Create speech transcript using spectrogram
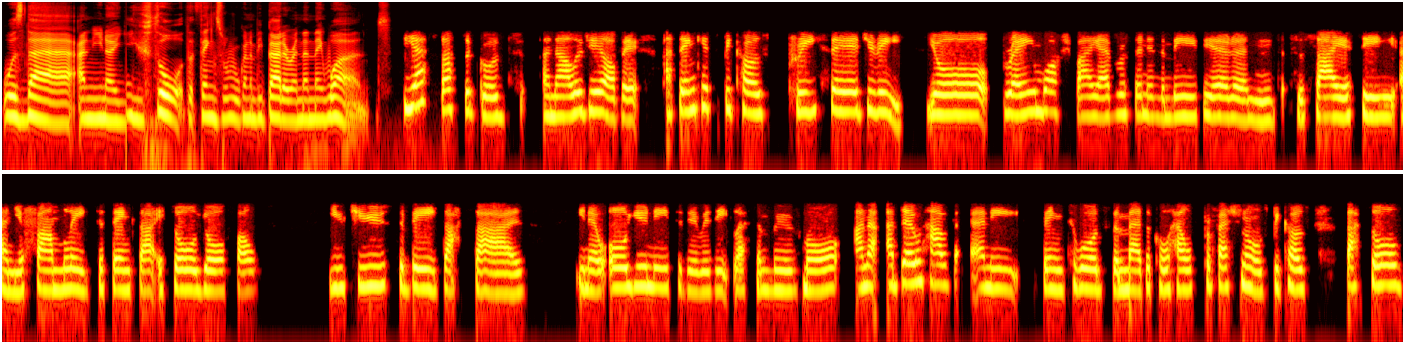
was there and you know you thought that things were all going to be better and then they weren't? Yes, that's a good analogy of it. I think it's because pre surgery, you're brainwashed by everything in the media and society and your family to think that it's all your fault. You choose to be that size. You know, all you need to do is eat less and move more. And I, I don't have anything towards the medical health professionals because that's all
